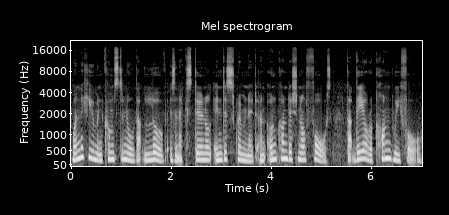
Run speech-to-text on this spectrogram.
When the human comes to know that love is an external, indiscriminate, and unconditional force that they are a conduit for,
